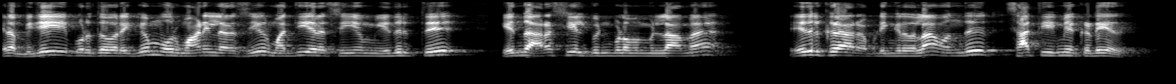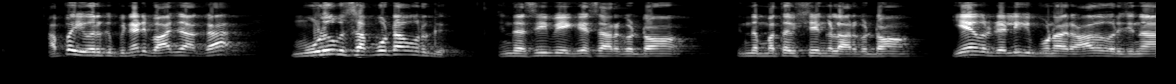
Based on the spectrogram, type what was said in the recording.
ஏன்னா விஜயை பொறுத்த வரைக்கும் ஒரு மாநில அரசையும் ஒரு மத்திய அரசையும் எதிர்த்து எந்த அரசியல் பின்புலமும் இல்லாமல் எதிர்க்கிறார் அப்படிங்கிறதெல்லாம் வந்து சாத்தியமே கிடையாது. அப்போ இவருக்கு பின்னாடி பாஜக முழு சப்போர்ட்டாகவும் இருக்குது இந்த சிபிஐ கேஸாக இருக்கட்டும் இந்த மற்ற விஷயங்களாக இருக்கட்டும் ஏன் அவர் டெல்லிக்கு போனார் ஆதவ அர்ஜுனா?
